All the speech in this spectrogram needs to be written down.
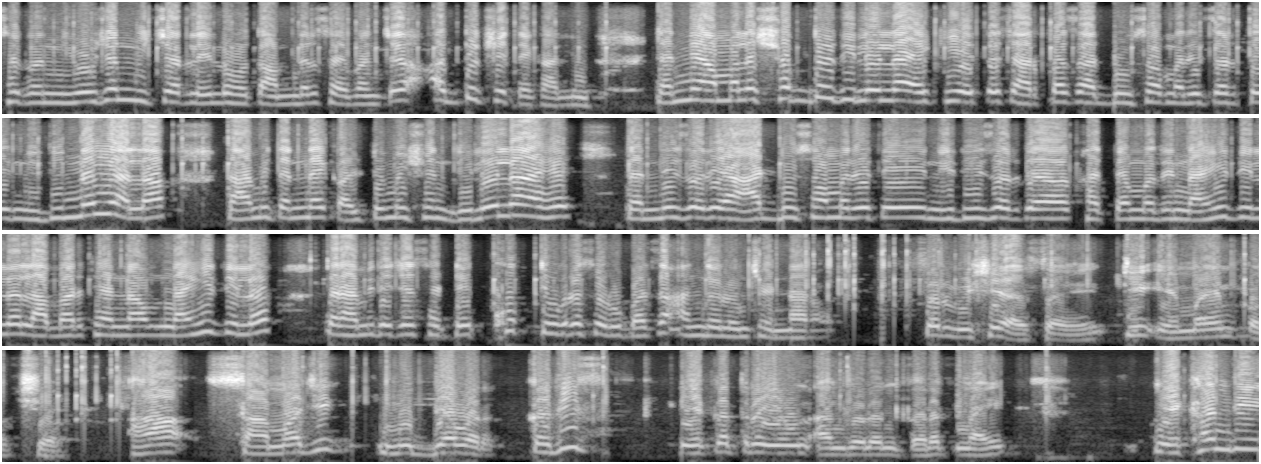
सगळं नियोजन विचारलेलं होतं आमदार साहेबांच्या अध्यक्षतेखाली. त्यांनी आम्हाला शब्द दिलेला आहे की येत्या चार पाच आठ दिवसामध्ये जर ते निधी नाही आला तर आम्ही त्यांना एक अल्टिमेशन दिलेलं आहे. त्यांनी जर या आठ दिवसामध्ये ते निधी जर त्या खात्यामध्ये नाही दिलं लाभार्थ्यांना नाही दिलं तर आम्ही त्याच्यासाठी खूप तीव्र स्वरूपाचं आंदोलन छेडणार आहोत. तर विषय असा आहे की एम आय एम पक्ष हा सामाजिक मुद्द्यावर कधीच एकत्र येऊन आंदोलन करत नाही. एखादी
